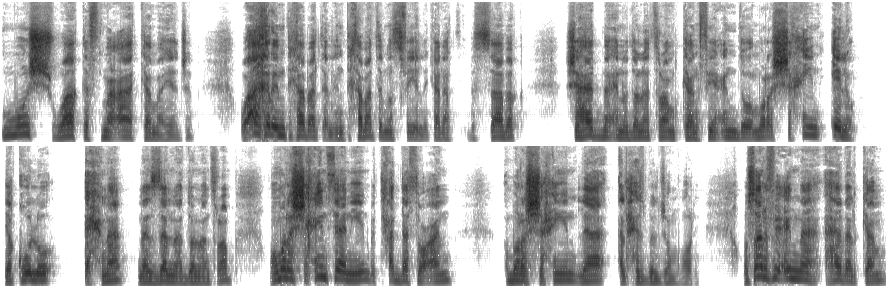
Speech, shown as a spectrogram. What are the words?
مش واقف معاه كما يجب. وآخر انتخابات الانتخابات النصفية اللي كانت بالسابق شاهدنا إنه دونالد ترامب كان في عنده مرشحين له يقولوا إحنا نزلنا دونالد ترامب. ومرشحين ثانيين بتحدثوا عن مرشحين للحزب الجمهوري. وصار في عندنا هذا الكم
